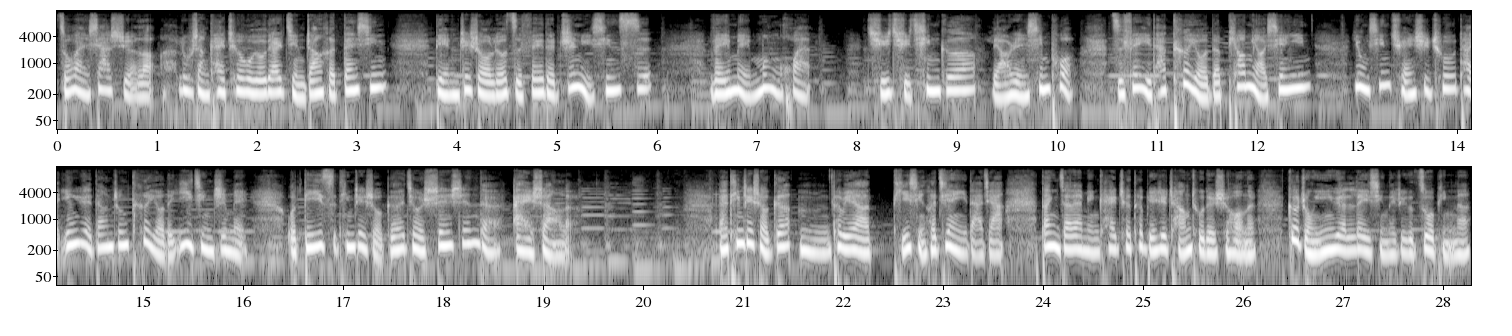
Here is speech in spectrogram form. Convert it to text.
昨晚下雪了，路上开车我有点紧张和担心。点这首刘子飞的《织女心思》，唯美梦幻，曲曲清歌撩人心魄。子飞以他特有的飘渺仙音，用心诠释出他音乐当中特有的意境之美。我第一次听这首歌就深深的爱上了。来听这首歌，嗯，特别要。”提醒和建议大家，当你在外面开车，特别是长途的时候呢，各种音乐类型的这个作品呢，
